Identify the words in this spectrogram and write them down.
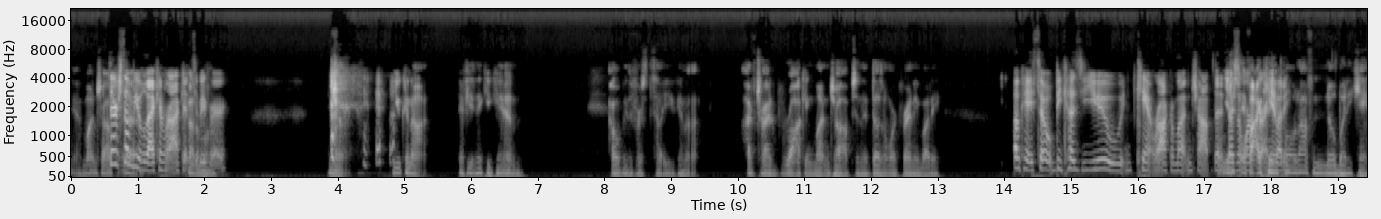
Yeah, mutton chop. There's some uh, people that can rock it, To be off. fair. No, you cannot. If you think you can, I will be the first to tell you you cannot. I've tried rocking mutton chops and it doesn't work for anybody. Okay, so because you can't rock a mutton chop, then it yes, doesn't work I for anybody. If I can't pull it off, nobody can.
